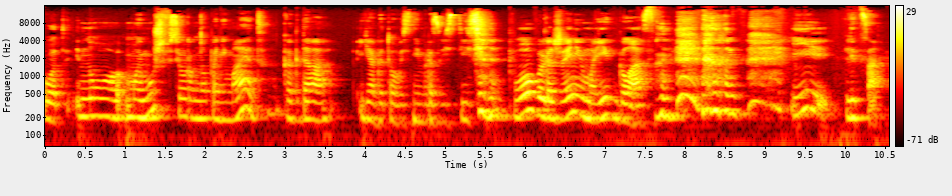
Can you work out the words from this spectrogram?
Вот. Но мой муж все равно понимает, когда я готова с ним развестись по выражению моих глаз. и лица.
